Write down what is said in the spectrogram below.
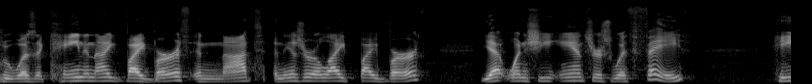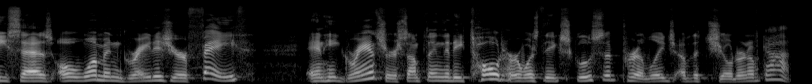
who was a Canaanite by birth and not an Israelite by birth. Yet when she answers with faith, he says, O woman, great is your faith. And he grants her something that he told her was the exclusive privilege of the children of God.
